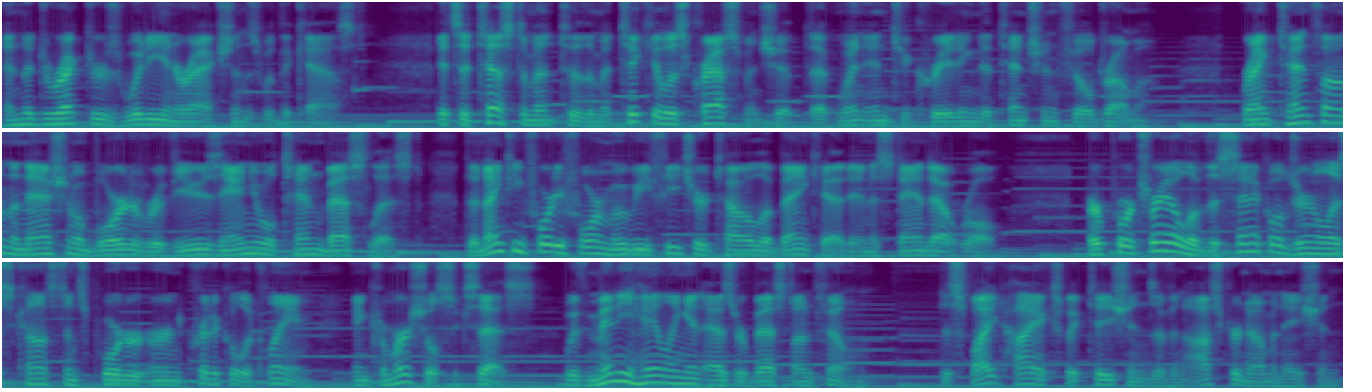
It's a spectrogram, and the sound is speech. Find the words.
and the director's witty interactions with the cast. It's a testament to the meticulous craftsmanship that went into creating the tension filled drama. Ranked 10th on the National Board of Review's annual 10 Best list, the 1944 movie featured Tallulah Bankhead in a standout role. Her portrayal of the cynical journalist Constance Porter earned critical acclaim and commercial success, with many hailing it as her best on film. Despite high expectations of an Oscar nomination,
